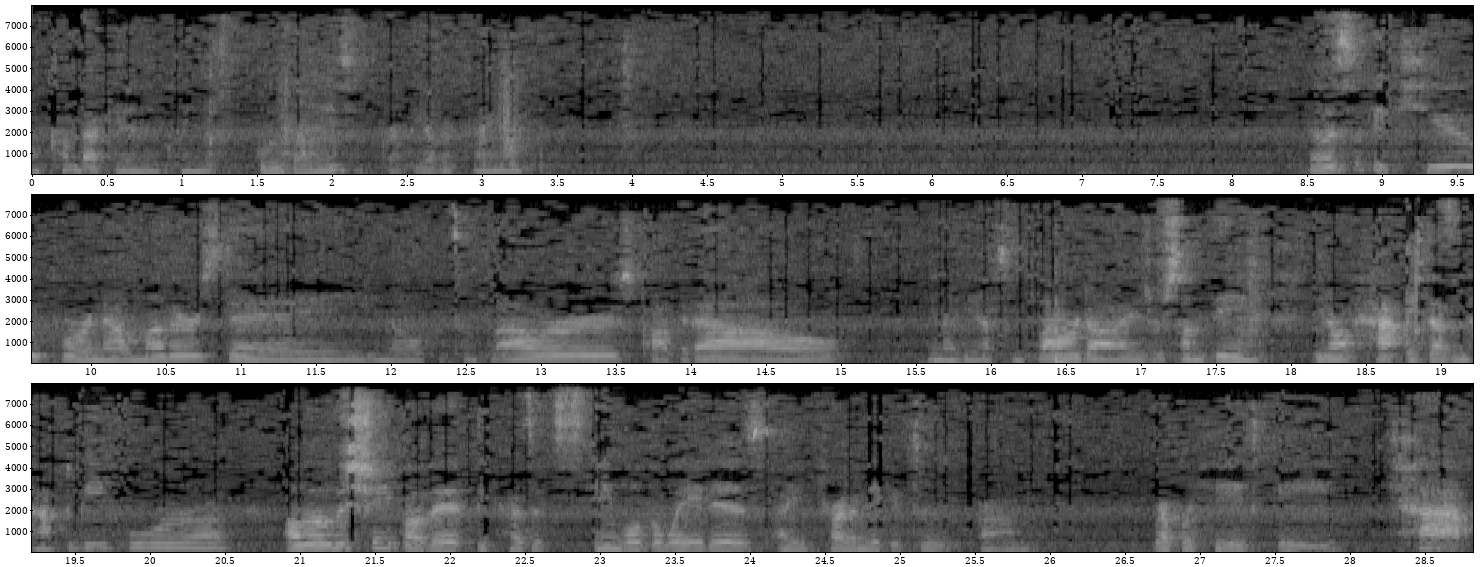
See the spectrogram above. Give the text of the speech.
I'll come back in and clean the glue bunnies. Grab the other frame. Now this would be cute for now Mother's Day, you know, put some flowers, pop it out. You know, if you have some flower dies or something, you don't have, it doesn't have to be for, uh, although the shape of it, because it's angled the way it is, I try to make it to um, replicate a cap.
